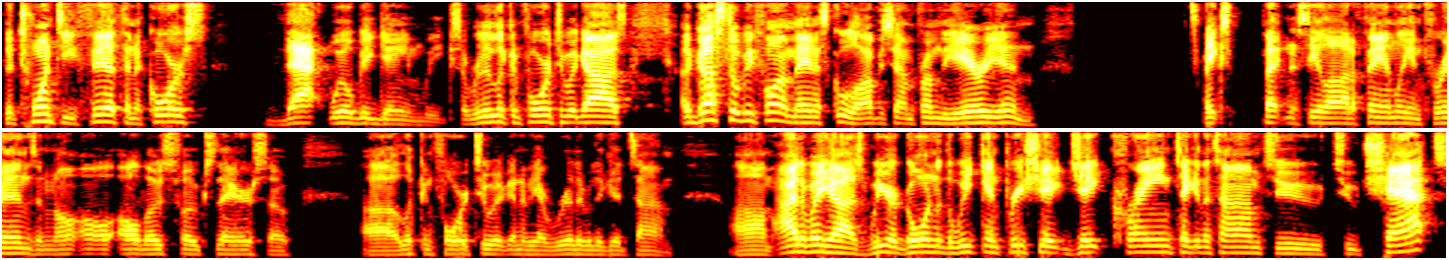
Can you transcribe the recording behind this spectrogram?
the 25th. And of course, that will be game week. So, really looking forward to it, guys. Augusta will be fun, man. It's cool. Obviously, I'm from the area and expecting to see a lot of family and friends and all, all, all those folks there. So, uh, looking forward to it. Going to be a really, really good time. Um, either way, guys, we are going to the weekend. Appreciate Jake Crain taking the time to to chat.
